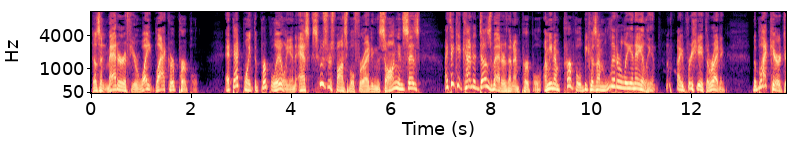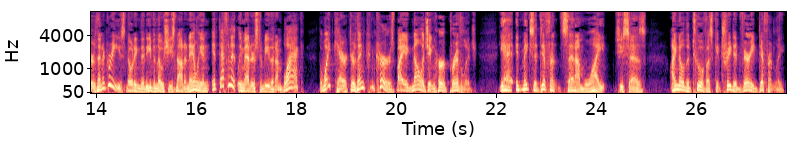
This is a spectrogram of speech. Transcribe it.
Doesn't matter if you're white, black, or purple. At that point, the purple alien asks who's responsible for writing the song and says, I think it kind of does matter that I'm purple. I mean, I'm purple because I'm literally an alien. I appreciate the writing. The black character then agrees, noting that even though she's not an alien, it definitely matters to me that I'm black. The white character then concurs by acknowledging her privilege. Yeah, it makes a difference that I'm white, she says. I know the two of us get treated very differently.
